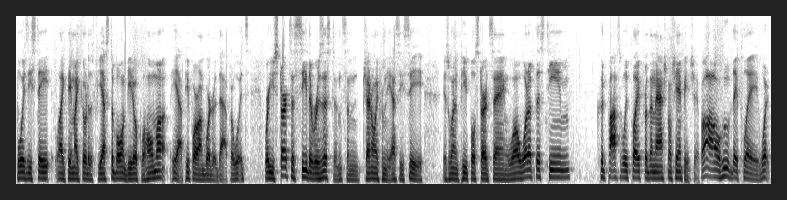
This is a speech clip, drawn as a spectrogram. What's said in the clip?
Boise State, like they might go to the Fiesta Bowl and beat Oklahoma, yeah, people are on board with that. But it's Where you start to see the resistance, and generally from the SEC, is when people start saying, well, what if this team could possibly play for the national championship? Oh, who have they played? What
